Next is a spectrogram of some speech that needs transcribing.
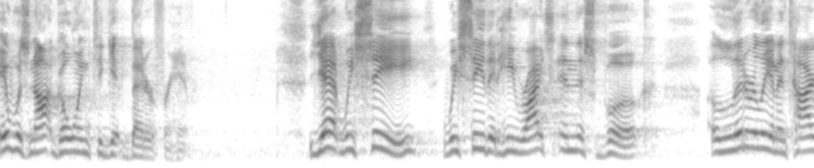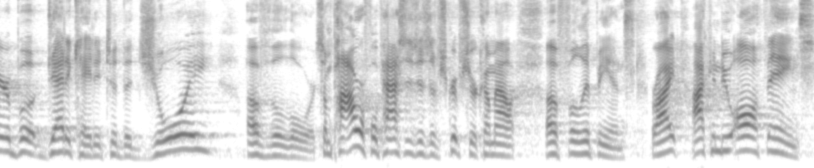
it was not going to get better for him. Yet we see, we see that he writes in this book literally an entire book dedicated to the joy of the Lord. Some powerful passages of scripture come out of Philippians, right? I can do all things.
